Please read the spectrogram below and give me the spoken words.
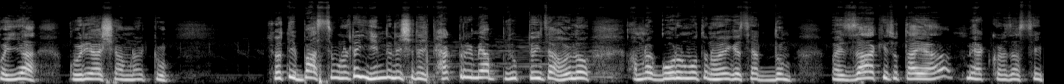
ভাইয়া, ঘুরে আসি আমরা একটু। সত্যি বাস সিমুলটা ইন্ডোনেশিয়ার ফ্যাক্টরি ম্যাপ যুক্ত হয়ে যা হলো, আমরা গরুর মতন হয়ে গেছে একদম। ভাই, যা কিছু তাই অ্যাড করা যাচ্ছে এই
